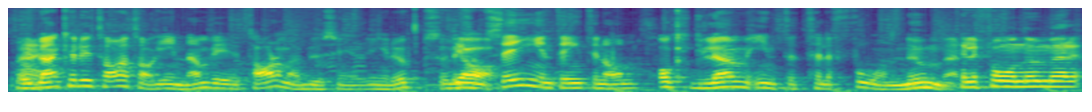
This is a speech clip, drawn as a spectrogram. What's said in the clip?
Och Nej. ibland kan det ju ta ett tag innan vi tar de här busringarna och ringer upp. Så liksom, Ja. säg ingenting till någon. Och glöm inte telefonnummer. Telefonnummer,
